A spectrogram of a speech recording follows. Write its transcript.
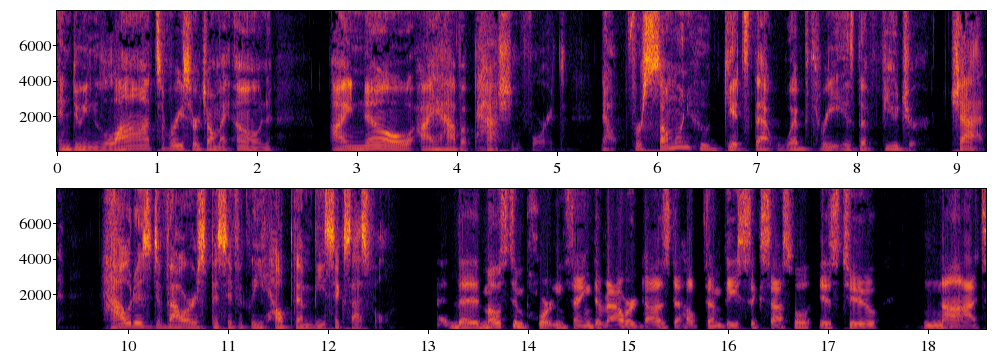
and doing lots of research on my own, I know I have a passion for it. Now, for someone who gets that Web3 is the future, Chad, how does Devour specifically help them be successful? The most important thing Devour does to help them be successful is to not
